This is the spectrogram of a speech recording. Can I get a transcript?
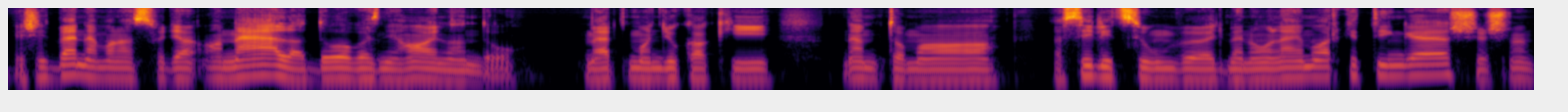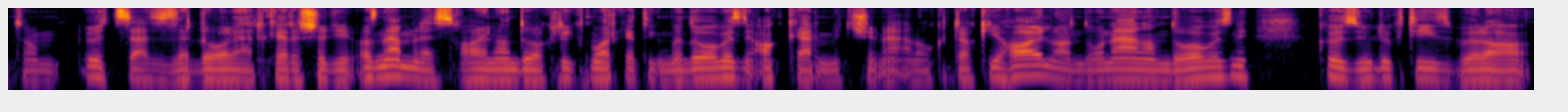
És itt benne van az, hogy a, a nálad dolgozni hajlandó Mert mondjuk aki, nem tudom, a, a Silicium völgyben online marketinges, és nem tudom, 500 ezer dollár keres egy, az nem lesz hajlandó a click marketingben dolgozni, akármit csinálok. De aki hajlandó nálam dolgozni, közülük tízből a,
